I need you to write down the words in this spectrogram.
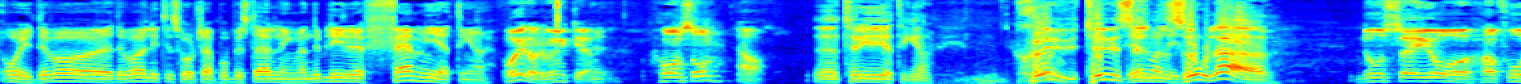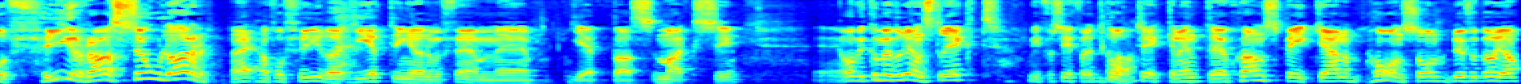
Oj, det var, det var lite svårt så här på beställning, men det blir fem getingar. Oj då, det var mycket. Hansson? Ja. Eh, tre getingar. det var 7000 lite. solar! Då säger jag, han får fyra solar! Nej, han får fyra getingar nummer fem, eh, Jeppas Maxi. Eh, Ja, vi kom överens direkt. Vi får se för det är ett gott Ja. tecken eller inte. Chansspiken, Hansson, du får börja.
